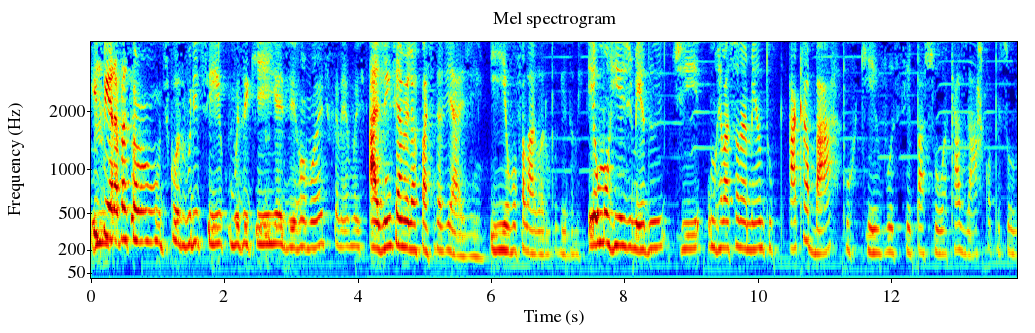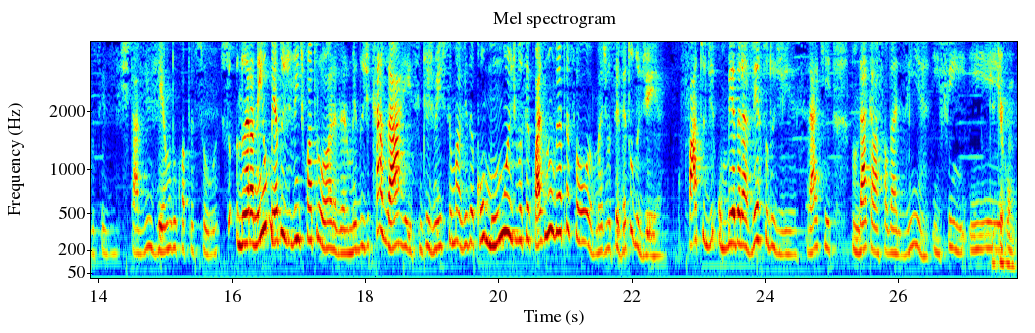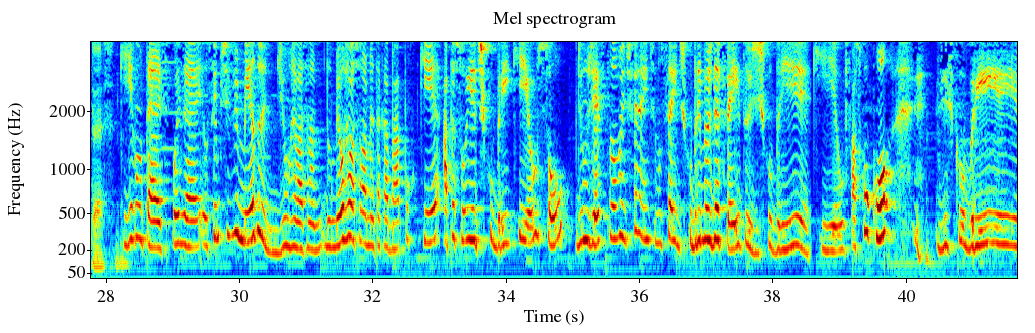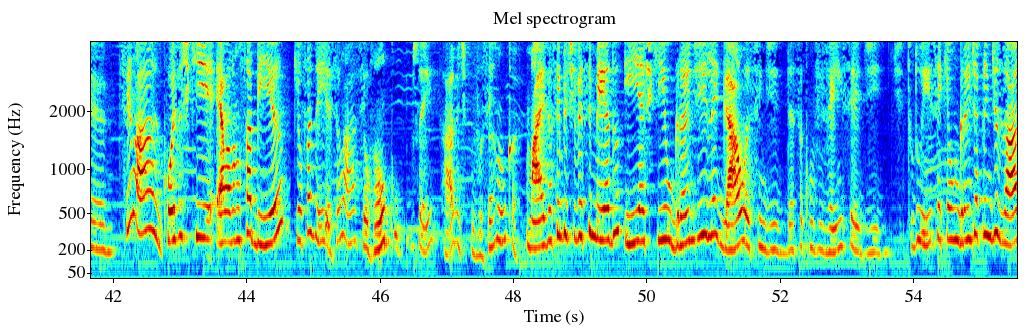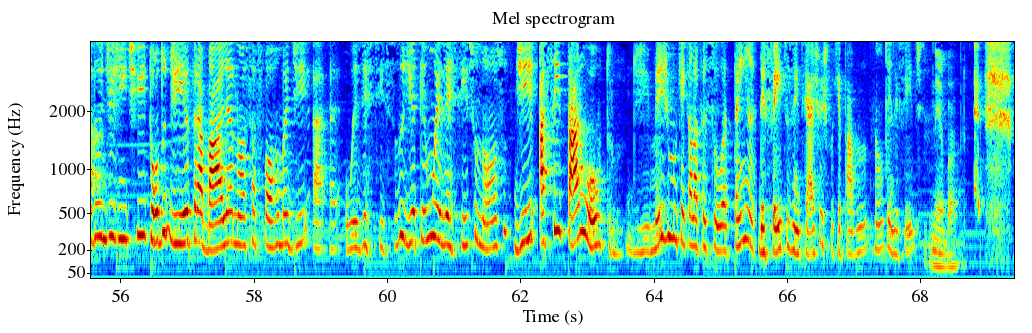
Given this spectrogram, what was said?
Enfim, era pra ser um discurso bonitinho, com musiquinha de romântica, né? Mas a gente é a melhor parte da viagem. E eu vou falar agora um pouquinho também. Eu morria de medo de um relacionamento acabar porque você passou a casar com a pessoa, você está vivendo com a pessoa. Não era nem o medo de 24 horas, era o medo de casar e simplesmente ter uma vida comum onde você quase não vê a pessoa, mas você vê todo dia. O fato de. O medo era ver todo dia. Será que não dá aquela saudadezinha? Enfim, e. O que, que acontece? O que, que acontece? Pois é, eu sempre tive medo de um relacionamento, do meu relacionamento acabar porque a pessoa ia descobrir que eu sou de um jeito totalmente diferente. Não sei, descobrir meus defeitos, descobrir que eu faço cocô, descobrir, sei lá, coisas que ela não sabia que eu fazia, sei lá, se eu ronco, não sei, sabe? Tipo, você ronca. Mas eu sempre tive esse medo e acho que o grande legal, assim, de, dessa convivência, de, de tudo isso, é que é um grande aprendizado onde a gente todo dia trabalha a nossa forma de. a- a- o exercício. Todo dia tem um exercício nosso de aceitar o outro. De mesmo que aquela pessoa tenha defeitos, entre aspas, porque Pablo não tem defeitos. Nem a Bárbara.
